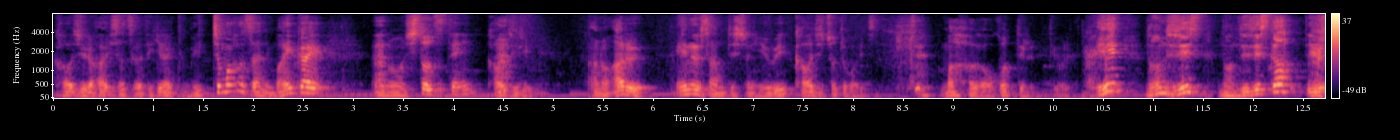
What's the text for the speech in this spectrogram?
川尻挨拶ができないってめっちゃマハさんに毎回あの人づてに川尻あのある N さんって人に指川尻ちょっと来いっつってマッハが怒ってるって言われて「え？なんでです？なんでですか?」って言うの。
